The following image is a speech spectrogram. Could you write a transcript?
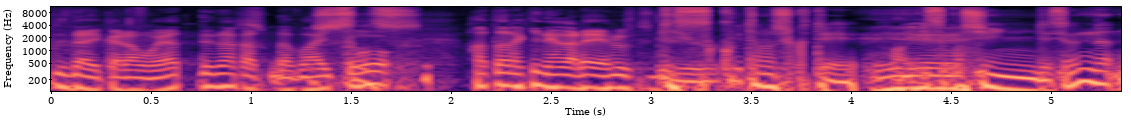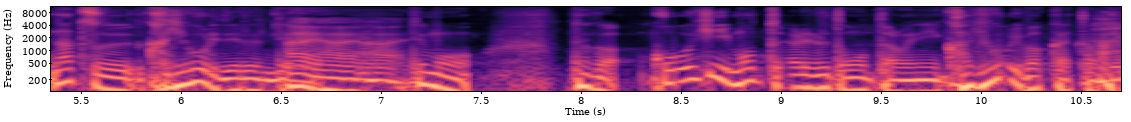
時代からもやってなかったバイトを働きながらやるっていう。ですっごい楽しくてー忙しいんですよ。ねな夏かき氷出るんで、はいはいはい。でもなんかコーヒーもっとやれると思ったのにかき氷ばっかやったんで。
